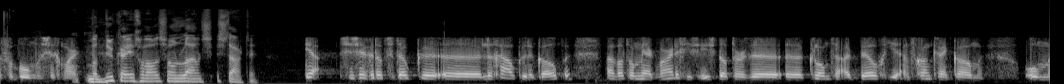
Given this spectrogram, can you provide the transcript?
verbonden, zeg maar. Want nu kan je gewoon zo'n lounge starten? Ja, ze zeggen dat ze het ook legaal kunnen kopen. Maar wat dan merkwaardig is, is dat er klanten uit België en Frankrijk komen om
